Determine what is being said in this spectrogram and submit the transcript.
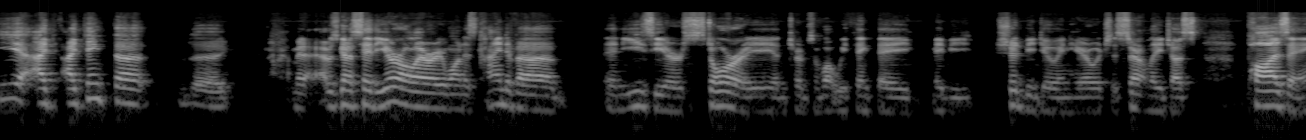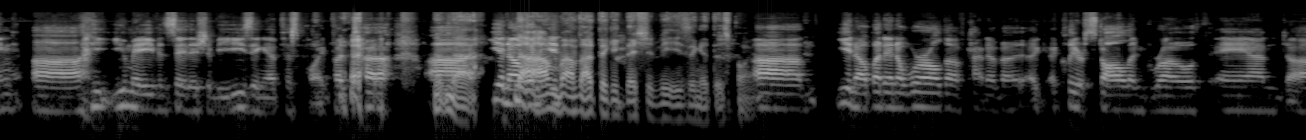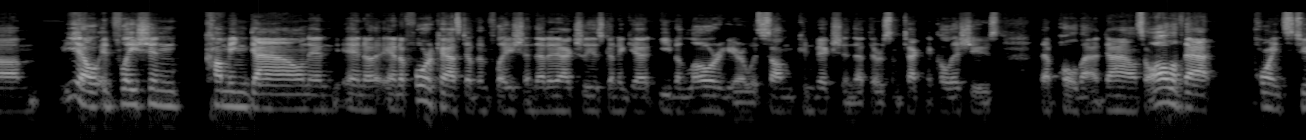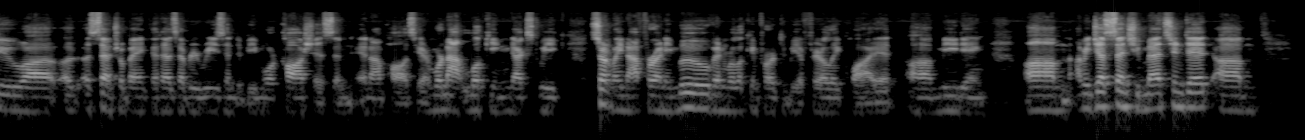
Yeah, I I think the the I mean I was going to say the euro area one is kind of a an easier story in terms of what we think they maybe should be doing here, which is certainly just pausing. Uh, you may even say they should be easing at this point, but uh, uh, you know, no, I'm, I'm, not thinking they should be easing at this point. Um, you know, but in a world of kind of a, a clear stall in growth and um, you know inflation coming down and and a, and a forecast of inflation that it actually is going to get even lower here with some conviction that there's some technical issues that pull that down. So all of that points to uh, a, a, central bank that has every reason to be more cautious and, and on pause here. And we're not looking next week, certainly not for any move, and we're looking for it to be a fairly quiet uh, meeting. Um, I mean, just since you mentioned it, um,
